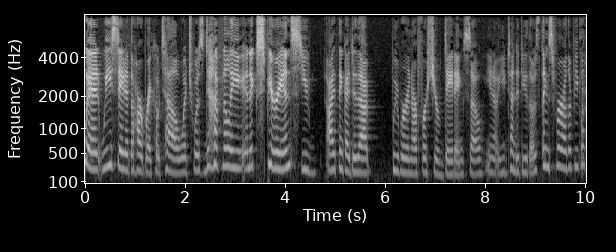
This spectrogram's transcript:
went, we stayed at the Heartbreak Hotel, which was definitely an experience. You, I think I did that. We were in our first year of dating, so you know you tend to do those things for other people.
